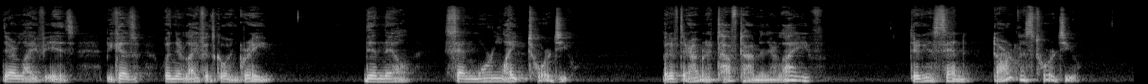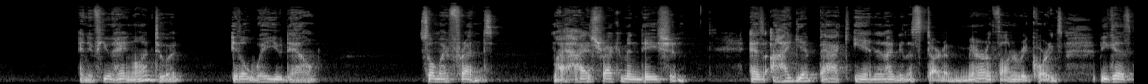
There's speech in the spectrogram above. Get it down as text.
their life is. Because when their life is going great, then they'll send more light towards you. But if they're having a tough time in their life, they're going to send darkness towards you. And if you hang on to it, it'll weigh you down. So, my friends, my highest recommendation as I get back in and I'm going to start a marathon of recordings because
